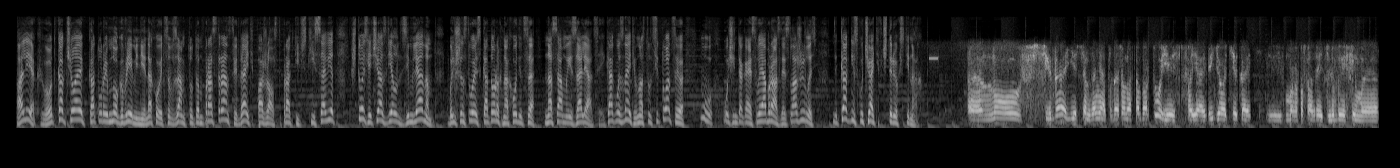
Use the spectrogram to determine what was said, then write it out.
Олег, вот как человек, который много времени находится в замкнутом пространстве, дайте, пожалуйста, практический совет, что сейчас делать землянам, большинство из которых находится на самоизоляции. Как вы знаете, у нас тут ситуация, ну, очень такая своеобразная сложилась. Как не скучать в четырех стенах? Э, ну, всегда есть чем заняться. Даже у нас на борту есть своя видеотека, и можно посмотреть любые фильмы.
